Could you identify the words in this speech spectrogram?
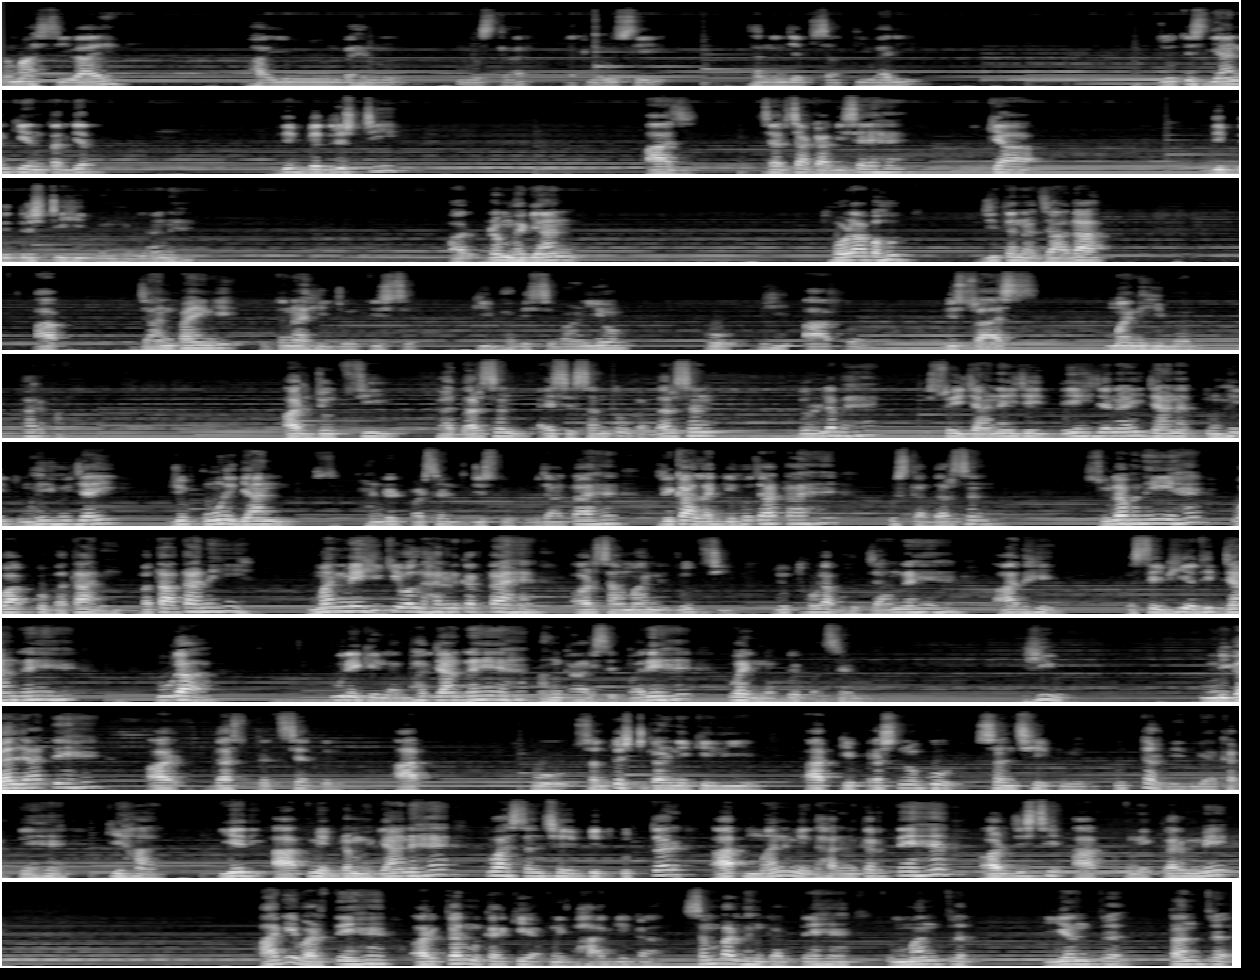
नमः शिवाय। भाइयों एवं बहनों, नमस्कार। लखनऊ से धनंजय प्रसाद तिवारी। ज्योतिष ज्ञान के अंतर्गत दिव्य दृष्टि। आज चर्चा का विषय है, क्या दिव्य दृष्टि ही ब्रह्म ज्ञान है? और ब्रह्म ज्ञान थोड़ा बहुत, जितना ज़्यादा आप जान पाएँगे उतना ही ज्योतिष की भविष्यवाणियों को भी आप विश्वास, मन ही मन कर पाएँगे। और ज्योतिषी का दर्शन, ऐसे संतों का दर्शन दुर्लभ है। सोई जाने जे देह जनाई, जाना तुम्हें तुम्हें हो जाई। जो पूर्ण ज्ञान हंड्रेड परसेंट जिसको हो जाता है, त्रिकालज्ञ हो जाता है, उसका दर्शन सुलभ नहीं है, वो आपको बता नहीं, बताता नहीं है। मन में ही केवल धारण करता है और सामान्य ज्योतिषी जो थोड़ा बहुत जान रहे हैं, आधे से भी अधिक जान रहे हैं, पूरा, पूरे के लगभग जान रहे हैं, अहंकार से परे हैं, वह नब्बे परसेंट ही निगल जाते हैं और दस प्रतिशत आपको संतुष्ट करने के लिए आपके प्रश्नों को संक्षेप में उत्तर दे दिया करते हैं कि हाँ यदि आप में ब्रह्म ज्ञान है तो वह संक्षेपित उत्तर आप मन में धारण करते हैं और जिससे आप अपने कर्म में आगे बढ़ते हैं और कर्म करके अपने भाग्य का संवर्धन करते हैं। तो मंत्र, यंत्र, तंत्र,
